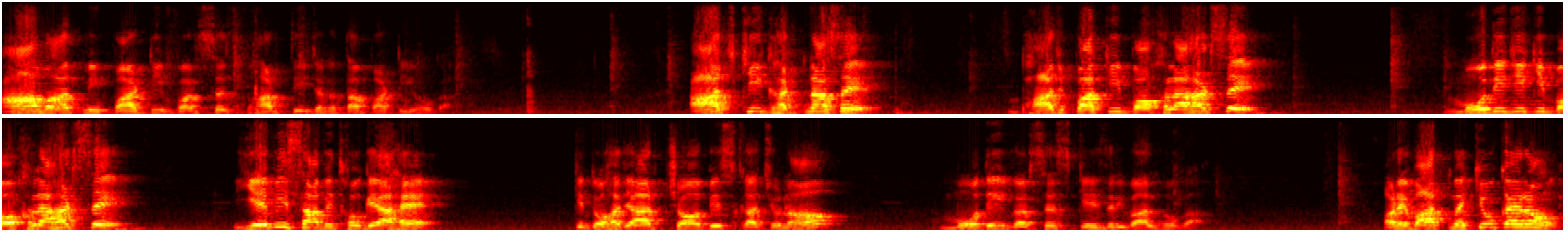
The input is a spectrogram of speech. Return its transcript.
आम आदमी पार्टी वर्सेस भारतीय जनता पार्टी होगा। आज की घटना से भाजपा की बौखलाहट से, मोदी जी की बौखलाहट से यह भी साबित हो गया है कि 2024 का चुनाव मोदी वर्सेस केजरीवाल होगा। और ये बात मैं क्यों कह रहा हूँ?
